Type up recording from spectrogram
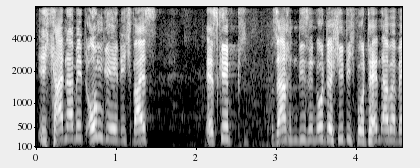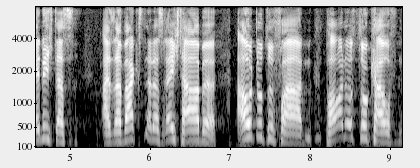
Ich kann damit umgehen. Ich weiß, es gibt Sachen, die sind unterschiedlich potent, aber wenn ich das als Erwachsener das Recht habe, Auto zu fahren, Pornos zu kaufen,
